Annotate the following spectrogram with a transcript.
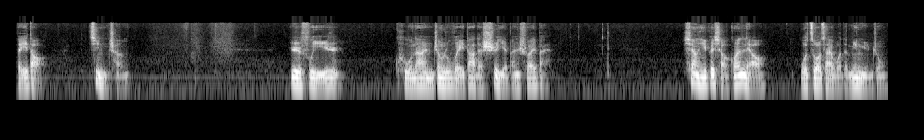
北岛，进城。日复一日，苦难正如伟大的事业般衰败。像一个小官僚，我坐在我的命运中，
